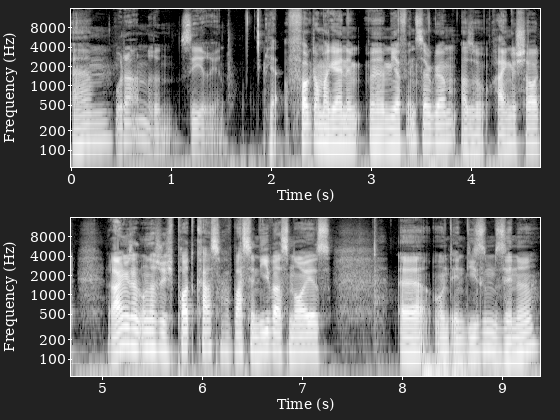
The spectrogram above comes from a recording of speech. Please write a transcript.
Ähm, oder anderen Serien. Ja, folgt auch mal gerne äh, mir auf Instagram, also reingeschaut. Reingeschaut unterstrich Podcast, verpasse nie was Neues. Äh, und in diesem Sinne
